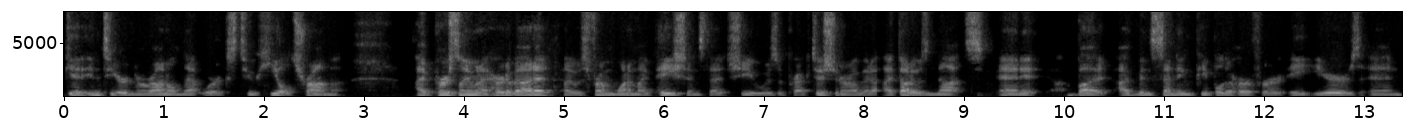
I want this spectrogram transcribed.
get into your neuronal networks to heal trauma I personally, when I heard about it, I was from one of my patients that she was a practitioner of it. I thought it was nuts. And it, but I've been sending people to her for eight years. And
